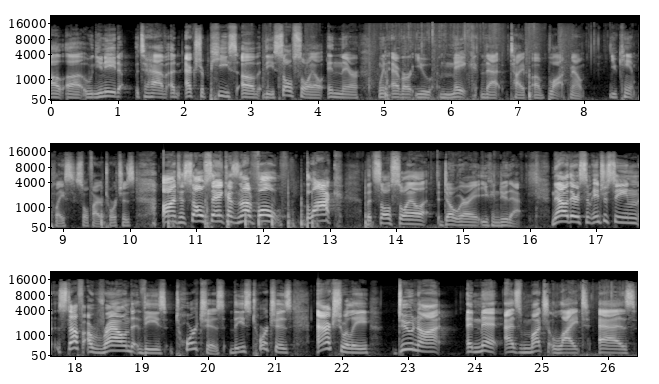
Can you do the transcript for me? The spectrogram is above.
uh, uh, you need to have an extra piece of the soul soil in there whenever you make that type of block. Now, you can't place soul fire torches onto soul sand because it's not full block. But soul soil, don't worry, you can do that. Now, there's some interesting stuff around these torches. These torches actually do not emit as much light as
